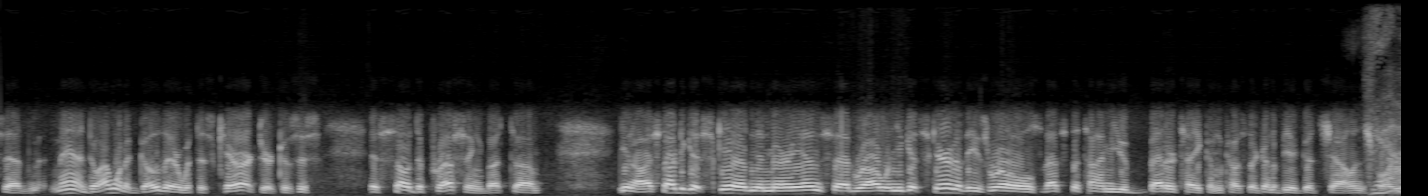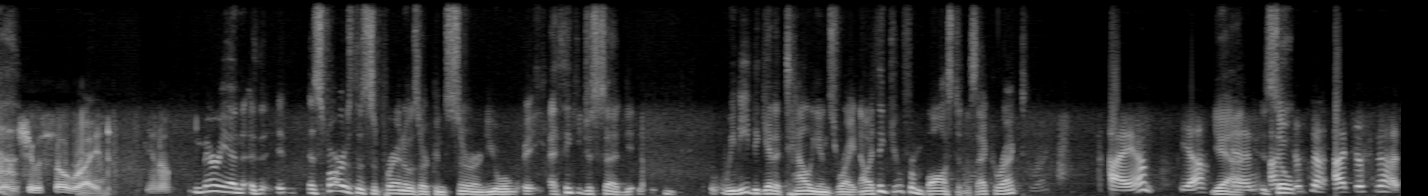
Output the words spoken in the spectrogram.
said, man, do I want to go there with this character because this is so depressing? But um, you know, I started to get scared, and then Marianne said, "Well, when you get scared of these roles, that's the time you better take them because they're going to be a good challenge for you." And she was so right. You know. Marianne, uh, it- as far as the Sopranos are concerned, you were, I think you just said we need to get Italians right. Now, I think you're from Boston. Is that correct? I am, yeah. Yeah, And so- I've just not, I've just not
